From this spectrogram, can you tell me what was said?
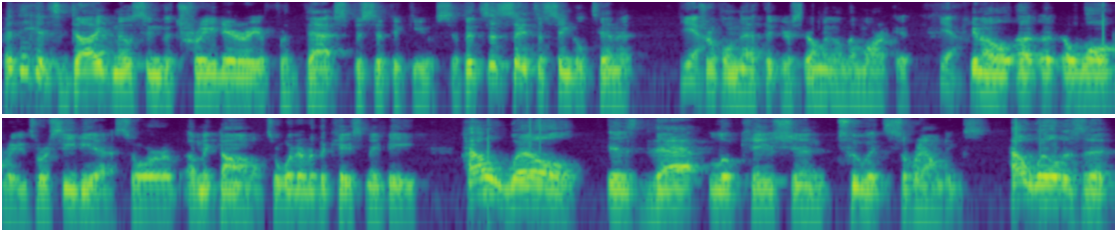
I think it's diagnosing the trade area for that specific use. If it's just say it's a single tenant yeah. triple net that you're selling on the market. Yeah. You know a, a walgreens or a cvs or a mcdonald's or whatever the case may be how well is that location to its surroundings? How well does it,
